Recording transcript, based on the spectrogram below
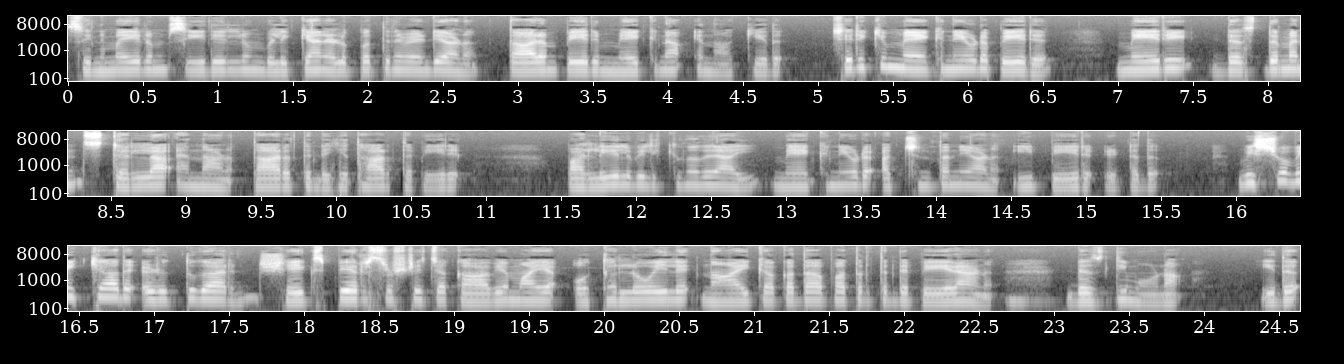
സിനിമയിലും സീരിയലിലും വിളിക്കാൻ എളുപ്പത്തിന് വേണ്ടിയാണ് താരം പേര് മേഘ്ന എന്നാക്കിയത്. ശരിക്കും മേഘ്നയുടെ പേര് മേരി ഡെസ്ഡമൻ സ്റ്റെല്ല എന്നാണ് താരത്തിന്റെ യഥാർത്ഥ പേര്. പള്ളിയിൽ വിളിക്കുന്നതിനായി മേഘ്നയുടെ അച്ഛൻ തന്നെയാണ് ഈ പേര് ഇട്ടത്. വിശ്വവിഖ്യാത എഴുത്തുകാരൻ ഷേക്സ്പിയർ സൃഷ്ടിച്ച കാവ്യമായ ഒഥല്ലോയിലെ നായിക കഥാപാത്രത്തിന്റെ പേരാണ് ഡെസ്ഡിമോണ. ഇത്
